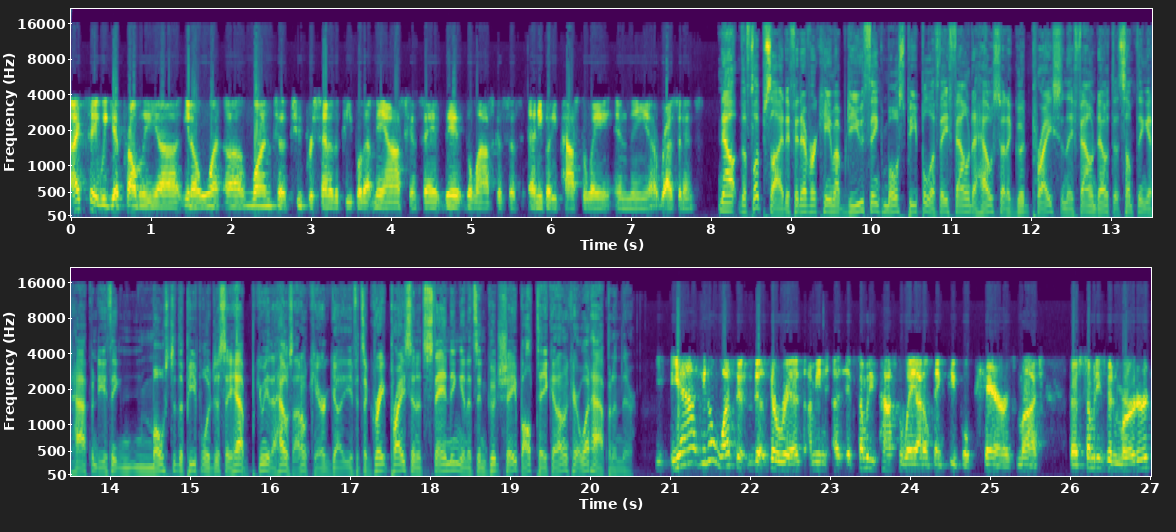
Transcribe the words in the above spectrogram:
I'd say we get probably uh, you know one uh, one to two percent of the people that may ask and say they, they'll ask us if anybody passed away in the uh, residence. Now, the flip side, if it ever came up, do you think most people, if they found a house at a good price and they found out that something had happened, do you think most of the people would just say, "Yeah, give me the house. I don't care. If it's a great price and it's standing and it's in good shape, I'll take it. I don't care what happened in there." Yeah, you know what? There, there, is. I mean, uh, if somebody passed away, I don't think people care as much. But if somebody's been murdered,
